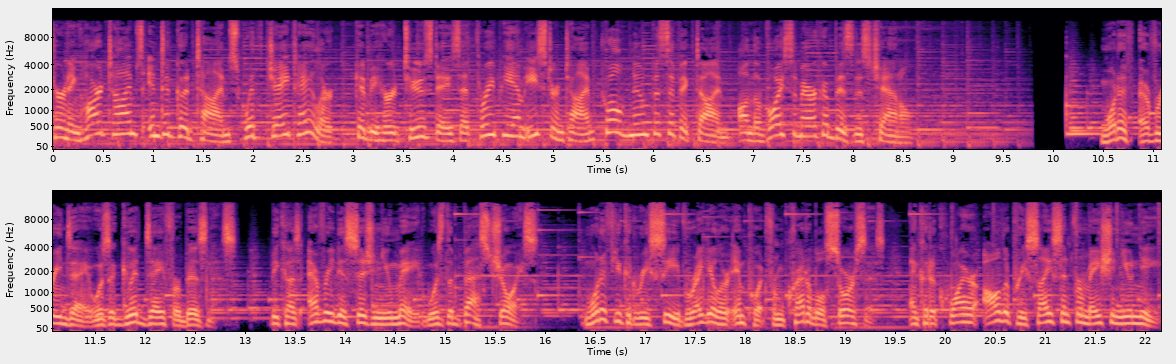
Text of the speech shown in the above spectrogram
Turning Hard Times into Good Times with Jay Taylor can be heard Tuesdays at 3 p.m. Eastern Time, 12 noon Pacific Time on the Voice America Business Channel. What if every day was a good day for business? Because every decision you made was the best choice. What if you could receive regular input from credible sources and could acquire all the precise information you need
